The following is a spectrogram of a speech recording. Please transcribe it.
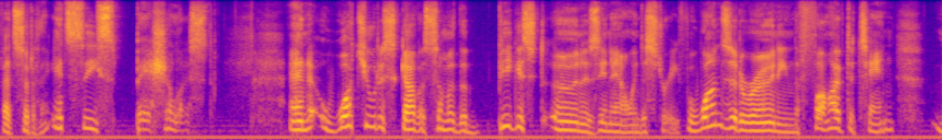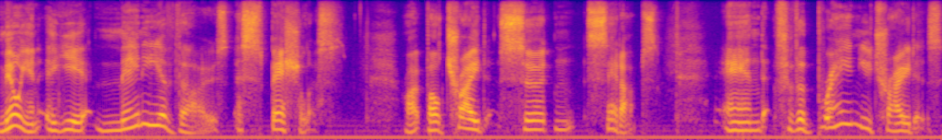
that sort of thing? It's the specialist. And what you'll discover some of the biggest earners in our industry for ones that are earning the 5 to 10 million a year many of those are specialists right? They'll trade certain setups and for the brand new traders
